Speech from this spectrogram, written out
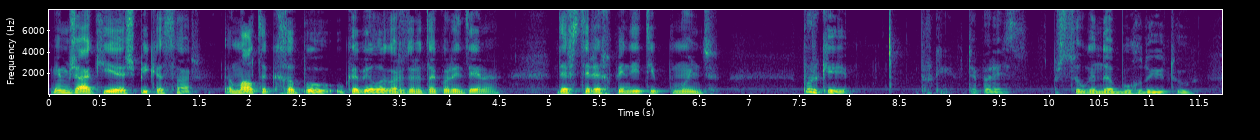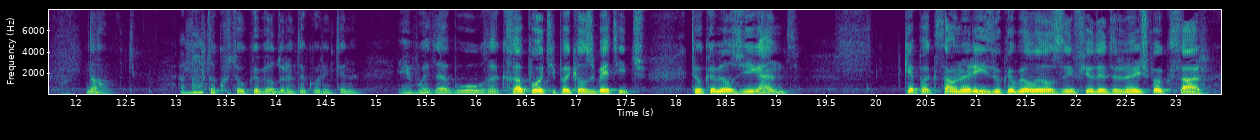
mesmo já aqui a espicaçar. A malta que rapou o cabelo agora durante a quarentena deve-se ter arrependido, tipo, muito. Porquê? Porquê? Até parece, parece que sou o ganda burro do YouTube. Não, tipo, a malta cortou o cabelo durante a quarentena é bué da burra, que rapou, tipo aqueles betitos que têm o cabelo gigante. Que é para coçar o nariz, o cabelo eles enfiam dentro do nariz para coçar.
